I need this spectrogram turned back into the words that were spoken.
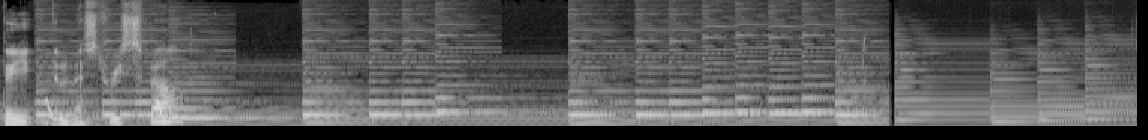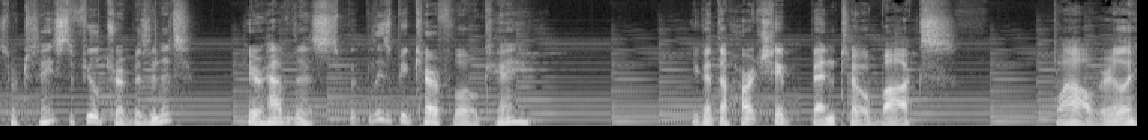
The the mystery spell? So today's the field trip, isn't it? Here, have this, but please be careful, okay? You got the heart-shaped bento box. Wow, really?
